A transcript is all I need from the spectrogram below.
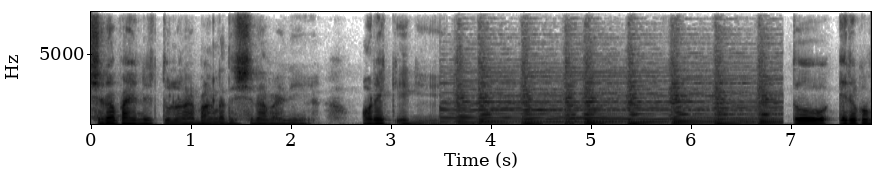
সেনাবাহিনীর তুলনায় বাংলাদেশ সেনাবাহিনী অনেক এগিয়ে। তো এরকম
